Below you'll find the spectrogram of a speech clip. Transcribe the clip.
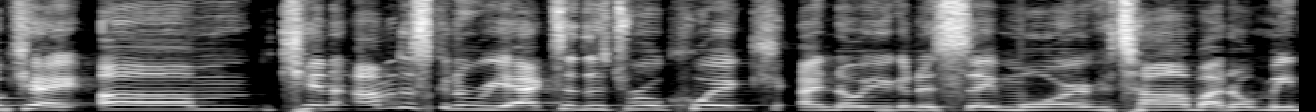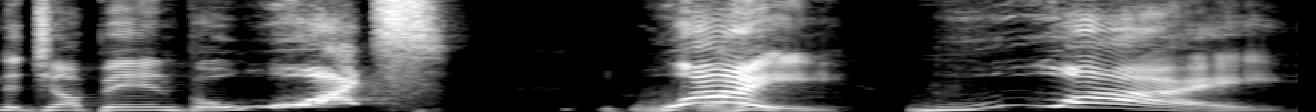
okay. Um, can I'm just gonna react to this real quick. I know you're gonna say more, Tom. I don't mean to jump in, but what? Why? Why?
